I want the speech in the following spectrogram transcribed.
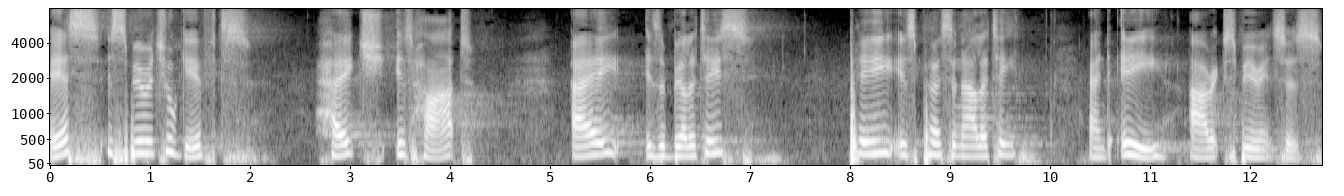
S is spiritual gifts. H is heart. A is abilities. P is personality, and E are experiences.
